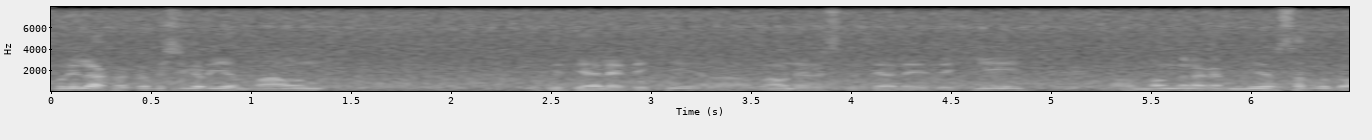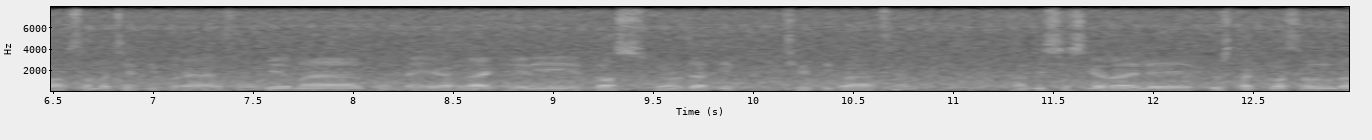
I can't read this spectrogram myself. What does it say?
कुरिलाखरको विशेष गरी यो माउन्ट विद्यालयदेखि माउन्ट एभरेस्ट विद्यालयदेखि मङ्गलाघाट मेयर सबको घरसम्म क्षति पुऱ्याएको छ। त्योमा झन्डै हेर्दाखेरि दस घर जति क्षति भएको छ। विशेष गरेर अहिले पुस्तक पसल र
